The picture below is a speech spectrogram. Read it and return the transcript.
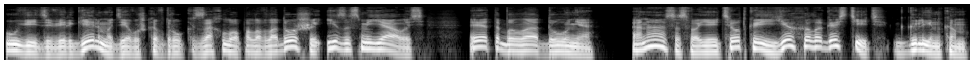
Увидев Вильгельма, девушка вдруг захлопала в ладоши и засмеялась. Это была Дуня. Она со своей теткой ехала гостить к Глинкам.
